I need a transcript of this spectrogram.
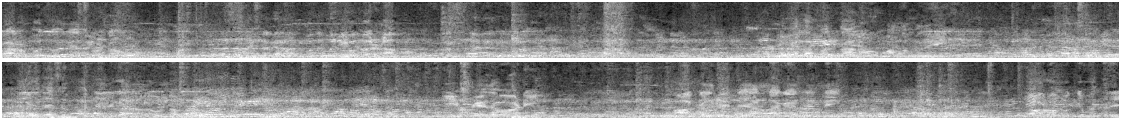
ప్రారంభోత్సవం చేసుకోవడం పేదవాడి ఆకలి తెచ్చే అన్నా క్యాంటీన్ని గౌరవ ముఖ్యమంత్రి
